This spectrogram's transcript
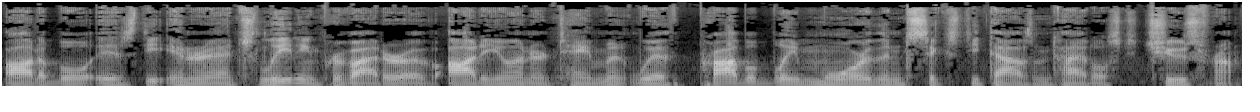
Audible is the internet's leading provider of audio entertainment with probably more than 60,000 titles to choose from.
